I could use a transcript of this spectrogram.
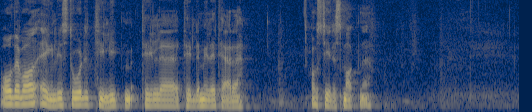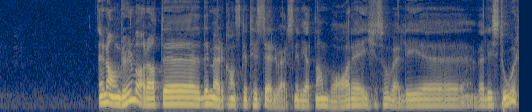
Og det var egentlig stor tillit til, til det militære og styresmaktene. En annen grunn var at uh, den amerikanske tilstedeværelsen i Vietnam var uh, ikke så veldig, uh, veldig stor.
